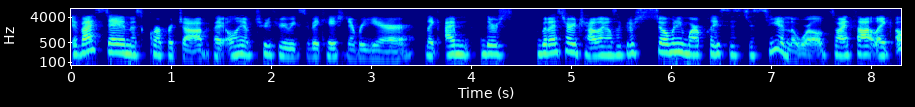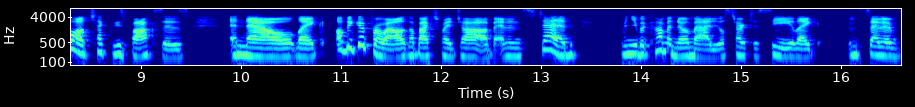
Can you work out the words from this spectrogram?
if I stay in this corporate job, if I only have two to three weeks of vacation every year, like I'm there's when I started traveling, I was like, there's so many more places to see in the world. So I thought like, oh, I'll check these boxes and now like I'll be good for a while. I'll go back to my job. And instead, when you become a nomad, you'll start to see like instead of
